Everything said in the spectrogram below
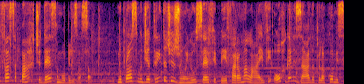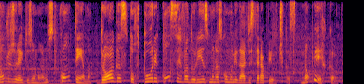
Faça parte dessa mobilização. No próximo dia 30 de junho, o CFP fará uma live organizada pela Comissão de Direitos Humanos com o tema Drogas, Tortura e Conservadorismo nas Comunidades Terapêuticas. Não perca!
